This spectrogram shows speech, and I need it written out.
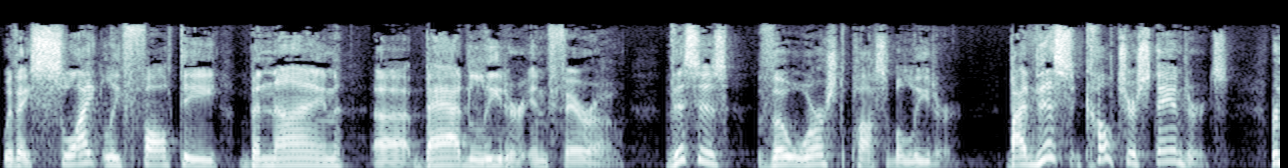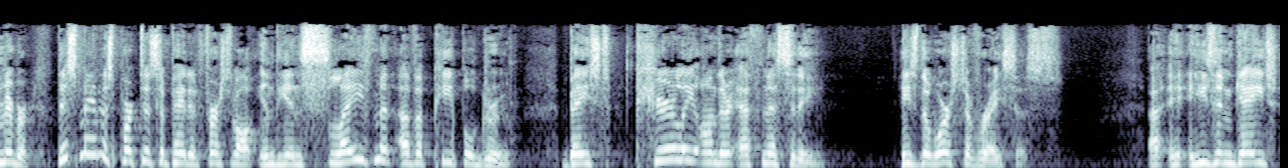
with a slightly faulty, benign, uh, bad leader in Pharaoh. This is the worst possible leader. By this culture standards. Remember, this man has participated, first of all, in the enslavement of a people group based purely on their ethnicity. He's the worst of racists. Uh, he's engaged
